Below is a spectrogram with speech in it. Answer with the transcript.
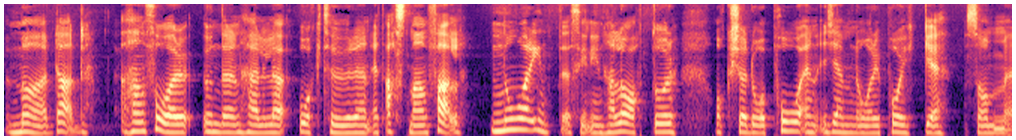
mördad. Han får under den här lilla åkturen ett astmaanfall, når inte sin inhalator och kör då på en jämnårig pojke som eh,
